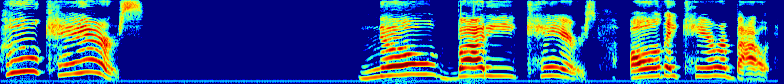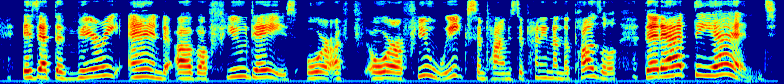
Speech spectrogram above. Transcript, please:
Who cares? Nobody cares. All they care about is at the very end of a few days or a, or a few weeks, sometimes, depending on the puzzle, that at the end,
